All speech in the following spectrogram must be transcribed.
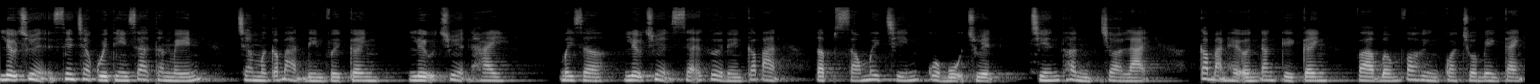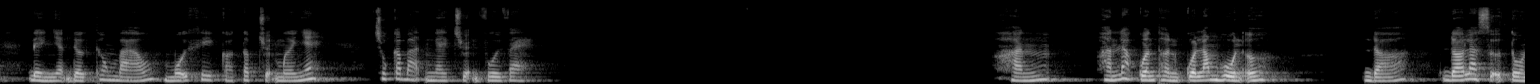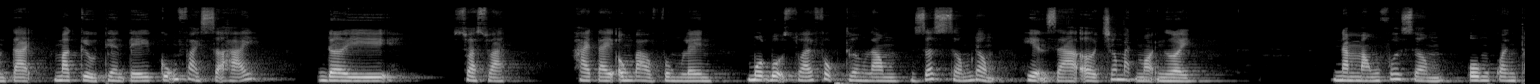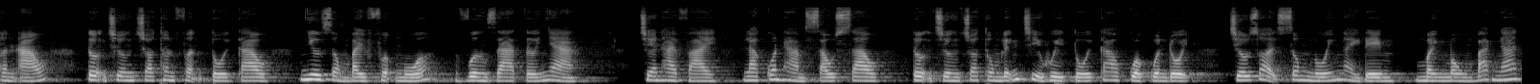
Liễu truyện xin chào quý thính giả thân mến, chào mừng các bạn đến với kênh Liễu truyện hay. Bây giờ, Liễu truyện sẽ gửi đến các bạn tập 69 của bộ truyện Chiến thần trở lại. Các bạn hãy ấn đăng ký kênh và bấm vào hình quả chuông bên cạnh để nhận được thông báo mỗi khi có tập truyện mới nhé. Chúc các bạn nghe truyện vui vẻ. Hắn, hắn là quân thần của Long Hồn ư? Đó, đó là sự tồn tại mà cửu thiên tế cũng phải sợ hãi. Đầy... xoa xoạt. Hai tay ông Bảo vùng lên, một bộ soái phục thương long rất sống động hiện ra ở trước mặt mọi người. Năm móng vuốt rồng ôm quanh thân áo, tượng trưng cho thân phận tối cao, như rồng bay phượng múa, vương ra tới nhà. Trên hai vai là quân hàm sáu sao, tượng trưng cho thống lĩnh chỉ huy tối cao của quân đội, chiếu rọi sông núi ngày đêm, mênh mông bát ngát.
